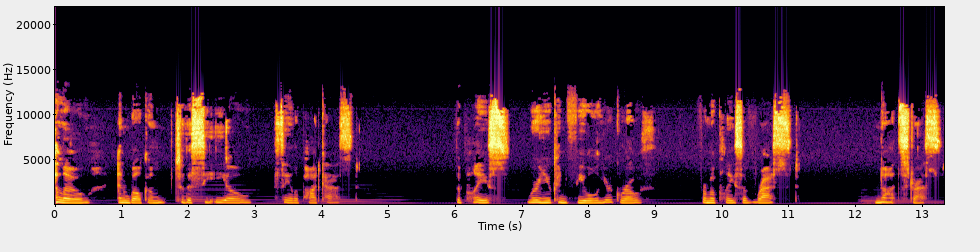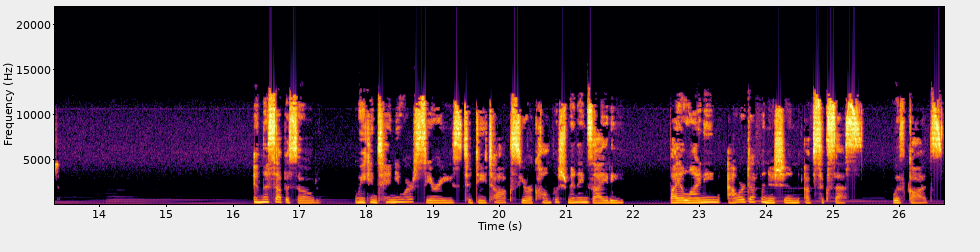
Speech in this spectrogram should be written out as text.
Hello, and welcome to the CEO Selah podcast, the place where you can fuel your growth from a place of rest, not stressed. In this episode, we continue our series to detox your accomplishment anxiety by aligning our definition of success with God's.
